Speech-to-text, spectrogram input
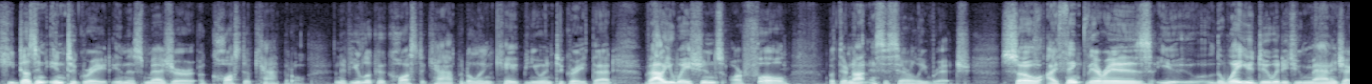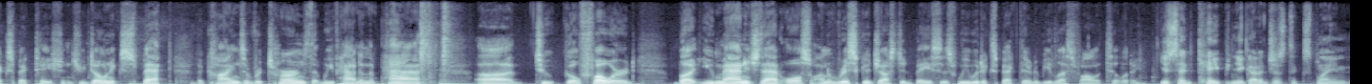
he doesn't integrate in this measure a cost of capital. And if you look at cost of capital in CAPE and you integrate that, valuations are full, but they're not necessarily rich. So I think there is you, the way you do it is you manage expectations. You don't expect the kinds of returns that we've had in the past uh, to go forward but you manage that also on a risk adjusted basis, we would expect there to be less volatility. You said CAPE, and you got to just explain.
